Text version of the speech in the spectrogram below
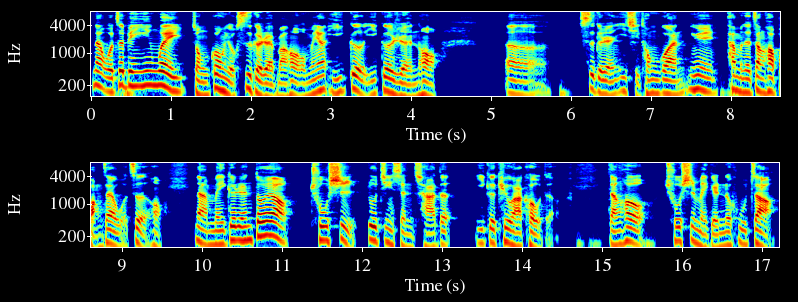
那我这边因为总共有四个人嘛，哈，我们要一个一个人哦。呃，四个人一起通关，因为他们的账号绑在我这哦。那每个人都要出示入境审查的一个 QR code，然后出示每个人的护照，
